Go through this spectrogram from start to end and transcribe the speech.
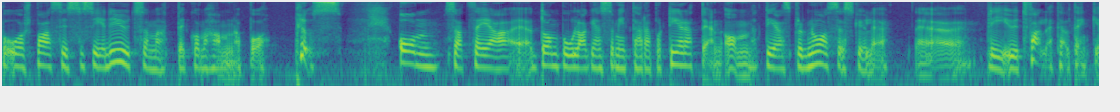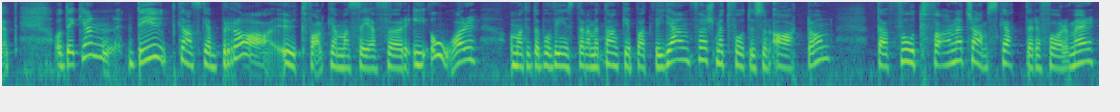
på årsbasis så ser det ut som att kommer hamna på plus om så att säga, eh, de bolagen som inte har rapporterat än om deras prognoser skulle eh, bli utfallet. helt enkelt. Och det, kan, det är ett ganska bra utfall kan man säga för i år om man tittar på vinsterna med tanke på att vi jämförs med 2018 där fortfarande Trumps skattereformer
